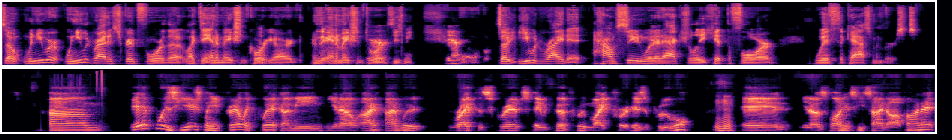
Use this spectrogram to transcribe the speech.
So when you were when you would write a script for the like the animation courtyard or the animation tour, Yeah. excuse me. Yeah. So you would write it. How soon would it actually hit the floor with the cast members? Um, it was usually fairly quick. I mean, you know, I, I would write the scripts. They would go through Mike for his approval, Mhm. and you know, as long as he signed off on it,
